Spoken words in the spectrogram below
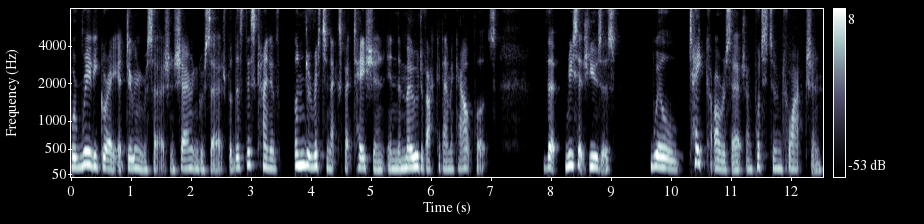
We're really great at doing research and sharing research, but there's this kind of underwritten expectation in the mode of academic outputs that research users will take our research and put it into action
